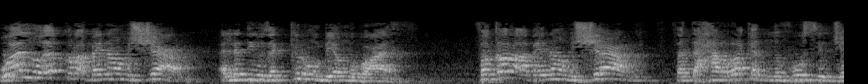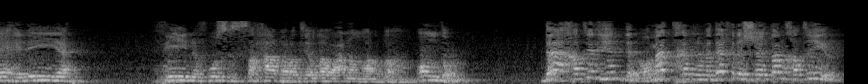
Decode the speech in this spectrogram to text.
وقال له اقرأ بينهم الشعر الذي يذكرهم بيوم بعاث. فقرأ بينهم الشعر فتحركت نفوس الجاهلية في نفوس الصحابة رضي الله عنهم وأرضاهم. انظر. ده خطير جدا. ومدخل من مداخل الشيطان خطير.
